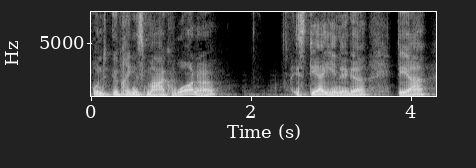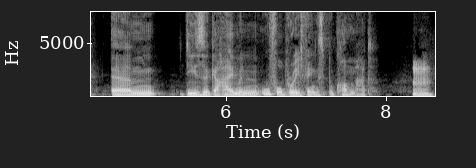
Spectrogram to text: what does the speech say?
Und übrigens Mark Warner ist derjenige, der ähm, diese geheimen UFO-Briefings bekommen hat. Mhm.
